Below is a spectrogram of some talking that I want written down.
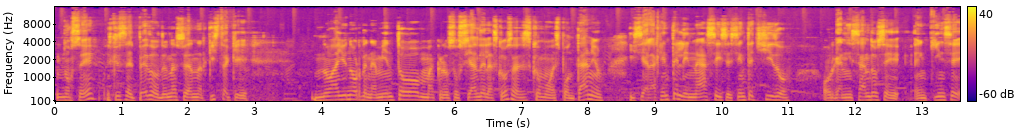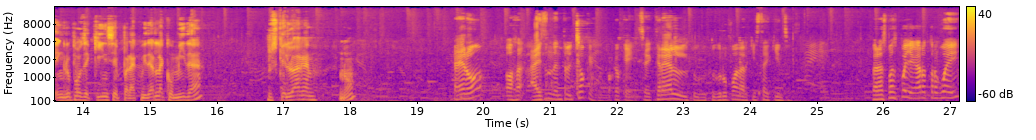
No sé, es que es el pedo de una ciudad anarquista que no hay un ordenamiento macrosocial de las cosas, es como espontáneo. Y si a la gente le nace y se siente chido organizándose en 15, en grupos de 15 para cuidar la comida, pues que lo hagan, ¿no? Pero, o sea, ahí es donde entra el choque. Porque, ok, se crea tu, grupo anarquista de 15. Pero después puede llegar otro güey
